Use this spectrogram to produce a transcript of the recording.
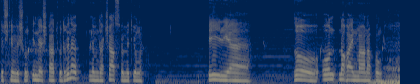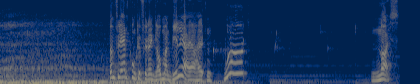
Jetzt stehen wir schon in der Statue drin. Nimm das Schafsfell mit, Junge. Belia. So, und noch ein Mana-Punkt. Fünf Lernpunkte für dein Glauben an Belia erhalten. What? Nice.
